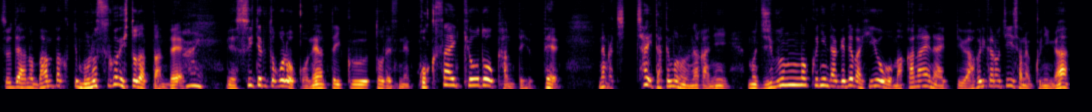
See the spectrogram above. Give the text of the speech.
それであの万博ってものすごい人だったんで、はい、えー、空いてるところをこう狙っていくとですね国際共同館って言ってなんかちっちゃい建物の中にもう自分の国だけでは費用を賄えないっていうアフリカの小さな国が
